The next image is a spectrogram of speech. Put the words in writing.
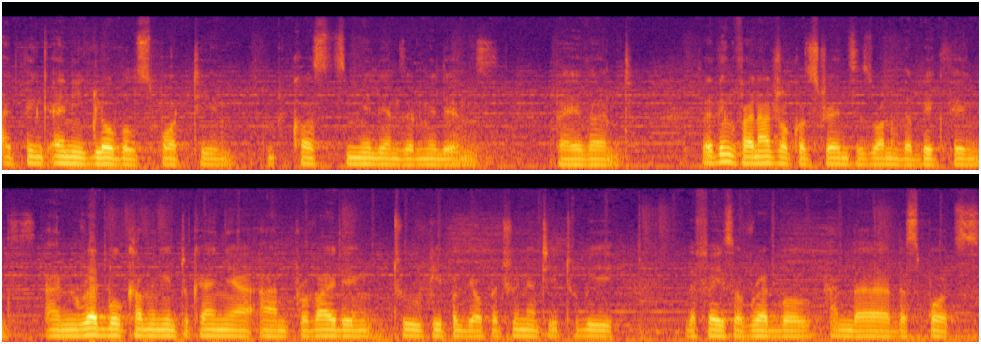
I think any global sport team costs millions and millions per event. So I think financial constraints is one of the big things. And Red Bull coming into Kenya and providing to people the opportunity to be the face of Red Bull and uh, the sports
